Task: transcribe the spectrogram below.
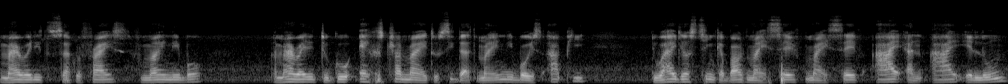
Am I ready to sacrifice for my neighbor? Am I ready to go extra mile to see that my neighbor is happy? Do I just think about myself, myself, I and I alone?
